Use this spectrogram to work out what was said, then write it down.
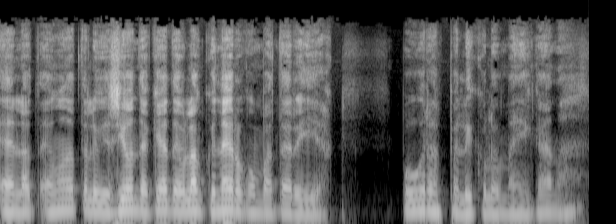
en la- en una televisión de aquella de blanco y negro con batería? Puras películas mexicanas.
